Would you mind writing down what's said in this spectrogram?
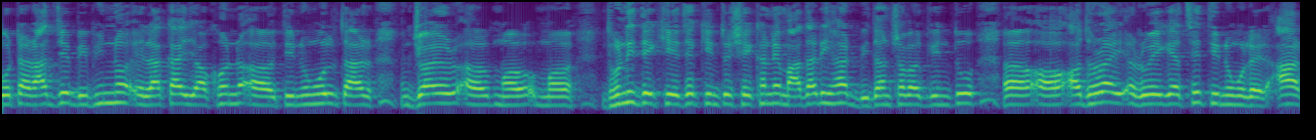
গোটা রাজ্যে বিভিন্ন এলাকায় যখন তৃণমূল তার জয়ের ধ্বনি দেখিয়েছে, কিন্তু সেখানে মাদারিহাট বিধানসভা কিন্তু অধরাই রয়ে গেছে তৃণমূলের। আর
